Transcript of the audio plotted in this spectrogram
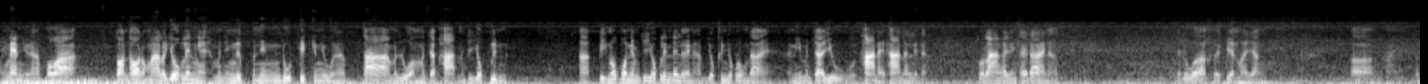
ยังแน่นอยู่นะครับ เพราะว่าตอนถอดออกมาเราโยกเล่นไง มันยังหนึบมันยังดูดติดกันอยู่นะครับ ถ้ามันหลวมมันจะขาดมันจะยกลื่นปีกนกบนเนี่ยมันจะยกเล่นได้เลยนะครับ ยกขึ้นยกลงได้ อันนี้มันจะอยู่ท่าไหนท่านั้นเลยนะ ตัวล่างก็ยังใช้ได้นะครับ ไม่รู้ว่าเคยเปลี่ยนมาอย่างตัว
